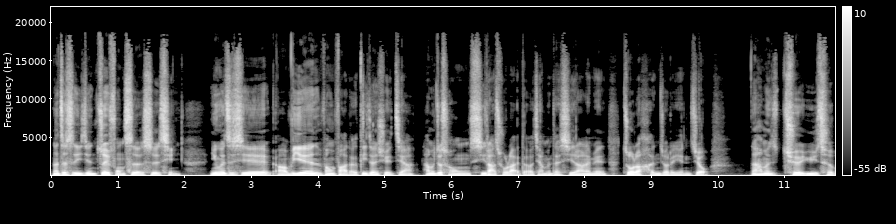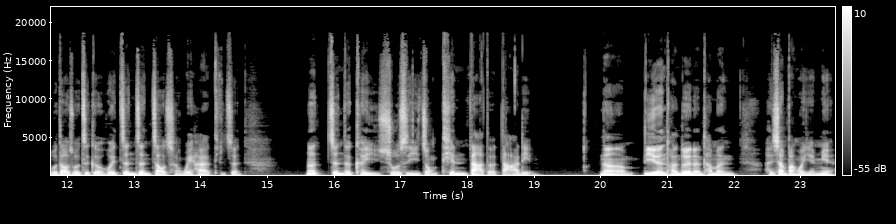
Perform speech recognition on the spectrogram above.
那这是一件最讽刺的事情，因为这些啊 VAN 方法的地震学家，他们就从希腊出来的，而且他们在希腊那边做了很久的研究，但他们却预测不到说这个会真正造成危害的地震。那真的可以说是一种天大的打脸。那 VAN 团队呢，他们。很想挽回颜面，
